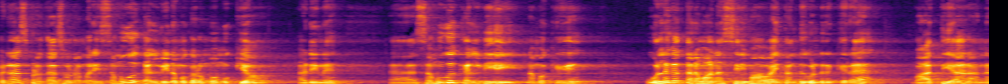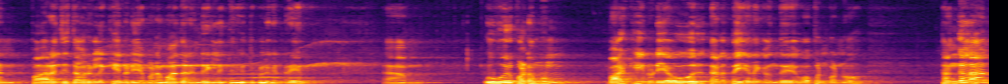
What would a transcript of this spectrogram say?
மெட்ராஸ் பிரதா சொல்கிற மாதிரி சமூக கல்வி நமக்கு ரொம்ப முக்கியம் அப்படின்னு சமூக கல்வியை நமக்கு உலகத்தரமான சினிமாவாய் தந்து கொண்டிருக்கிற வாத்தியார் அண்ணன் பா. ரஞ்சித் அவர்களுக்கு என்னுடைய மனமார்ந்த நன்றிகளை தெரிவித்துக் கொள்கின்றேன். ஒவ்வொரு படமும் வாழ்க்கையினுடைய ஒவ்வொரு தளத்தை எனக்கு வந்து ஓப்பன் பண்ணோம். தங்களான்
